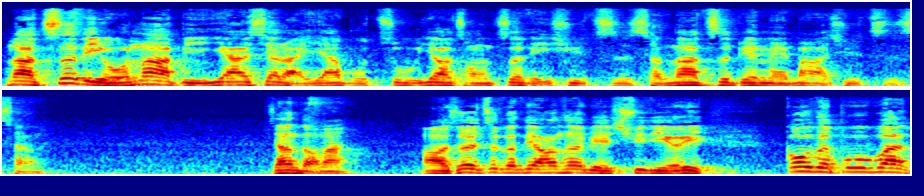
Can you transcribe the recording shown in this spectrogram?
那这里我蜡笔压下来压不住，要从这里去支撑，那这边没办法去支撑，这样懂吗？啊，所以这个地方特别去留意钩的部分，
